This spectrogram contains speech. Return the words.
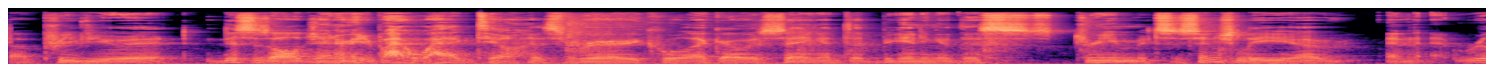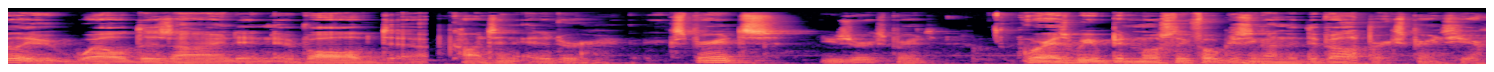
uh, preview it. This is all generated by Wagtail. It's very cool. Like I was saying at the beginning of this stream, it's essentially a, a really well designed and evolved uh, content editor experience, user experience. Whereas we've been mostly focusing on the developer experience here.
